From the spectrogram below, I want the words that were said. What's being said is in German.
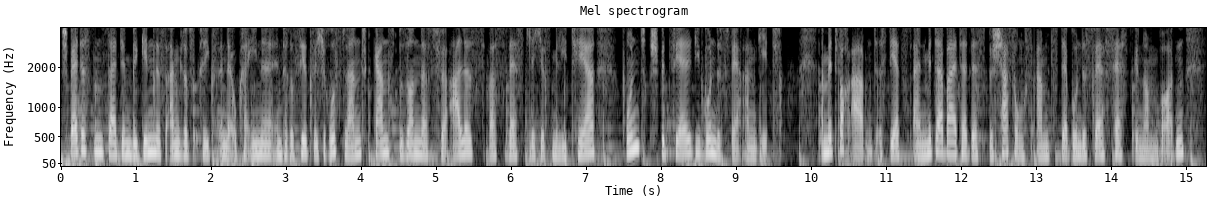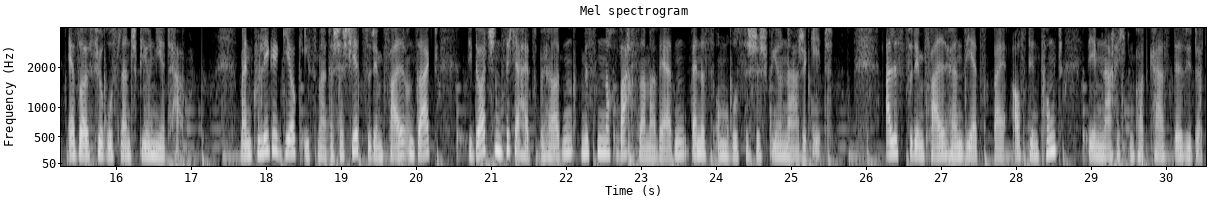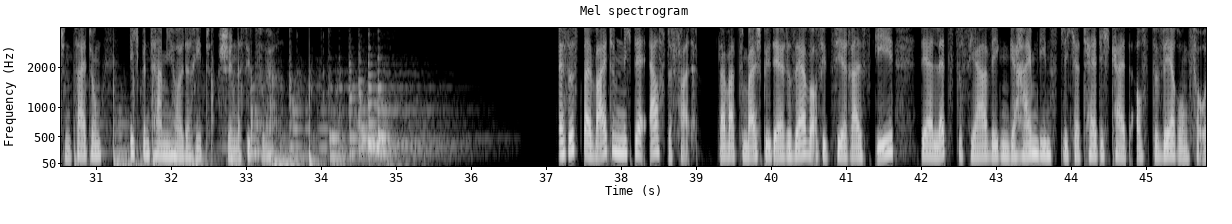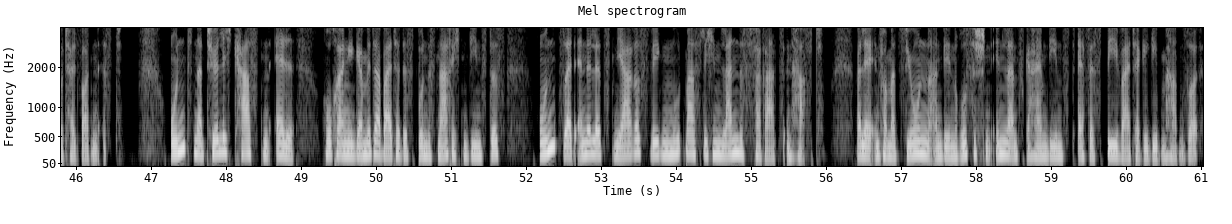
Spätestens seit dem Beginn des Angriffskriegs in der Ukraine interessiert sich Russland ganz besonders für alles, was westliches Militär und speziell die Bundeswehr angeht. Am Mittwochabend ist jetzt ein Mitarbeiter des Beschaffungsamts der Bundeswehr festgenommen worden. Er soll für Russland spioniert haben. Mein Kollege Georg Ismar recherchiert zu dem Fall und sagt, die deutschen Sicherheitsbehörden müssen noch wachsamer werden, wenn es um russische Spionage geht. Alles zu dem Fall hören Sie jetzt bei Auf den Punkt, dem Nachrichtenpodcast der Süddeutschen Zeitung. Ich bin Tami Holderried. Schön, dass Sie zuhören. Es ist bei weitem nicht der erste Fall. Da war zum Beispiel der Reserveoffizier Ralf G., der letztes Jahr wegen geheimdienstlicher Tätigkeit auf Bewährung verurteilt worden ist. Und natürlich Carsten L., hochrangiger Mitarbeiter des Bundesnachrichtendienstes und seit Ende letzten Jahres wegen mutmaßlichen Landesverrats in Haft, weil er Informationen an den russischen Inlandsgeheimdienst FSB weitergegeben haben soll.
